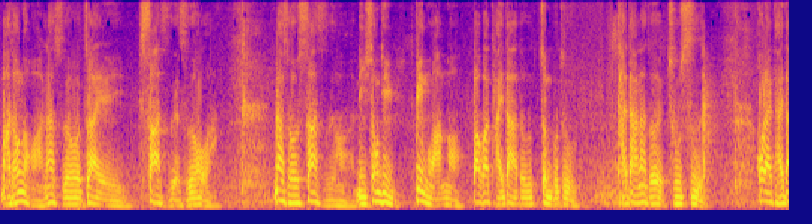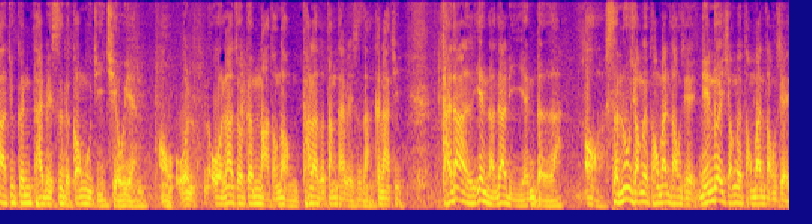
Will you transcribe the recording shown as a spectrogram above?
马总统啊，那时候在 SARS 的时候啊，那时候 SARS 哈，你送去病房哦，包括台大都镇不住，台大那时候也出事，后来台大就跟台北市的公务局求援哦，我我那时候跟马总统，他那时候当台北市长，跟他去，台大的院长叫李延德啊，哦，沈路雄的同班同学，林瑞雄的同班同学，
